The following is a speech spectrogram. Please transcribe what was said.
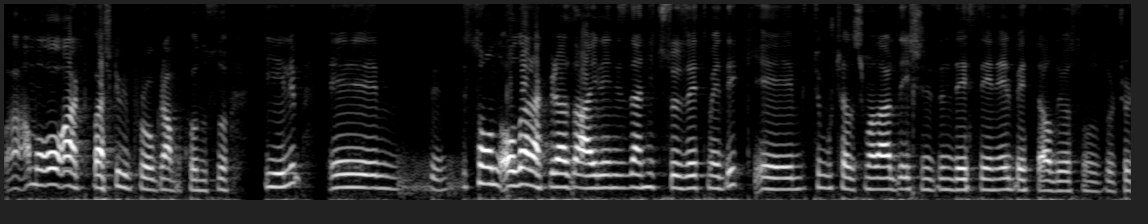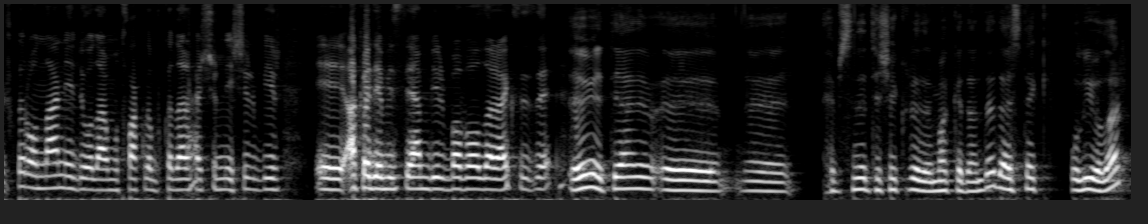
Ama o artık başka bir program konusu diyelim. E, son olarak biraz ailenizden hiç söz etmedik. E, bütün bu çalışmalarda eşinizin desteğini elbette alıyorsunuzdur çocuklar. Onlar ne diyorlar mutfakla bu kadar haşır neşir bir akademisyen bir baba olarak size? Evet yani e, e, hepsine teşekkür ederim. Hakikaten de destek oluyorlar.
